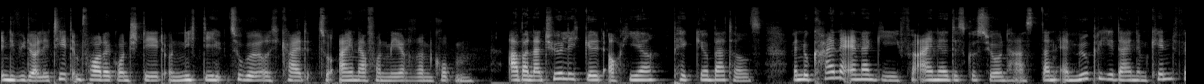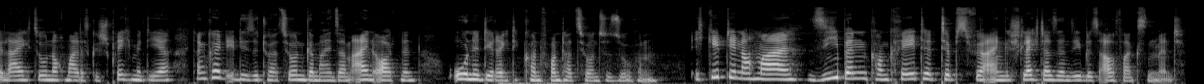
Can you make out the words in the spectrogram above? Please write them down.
Individualität im Vordergrund steht und nicht die Zugehörigkeit zu einer von mehreren Gruppen. Aber natürlich gilt auch hier Pick Your Battles. Wenn du keine Energie für eine Diskussion hast, dann ermögliche deinem Kind vielleicht so nochmal das Gespräch mit dir, dann könnt ihr die Situation gemeinsam einordnen, ohne direkte Konfrontation zu suchen. Ich gebe dir nochmal sieben konkrete Tipps für ein geschlechtersensibles Aufwachsen mit.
